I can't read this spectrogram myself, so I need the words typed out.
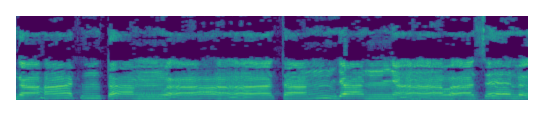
ගහත්තං වාතං ජඤ්ඤවසලෝ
